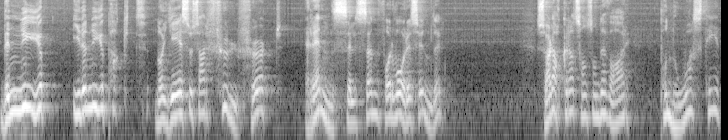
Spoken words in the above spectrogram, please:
Den nye, I den nye pakt, når Jesus har fullført renselsen for våre synder, så er det akkurat sånn som det var på Noas tid.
